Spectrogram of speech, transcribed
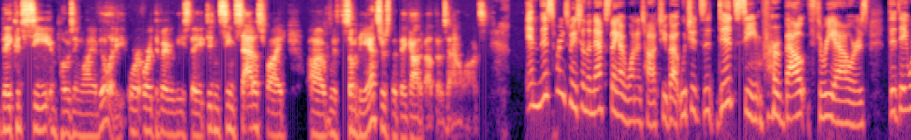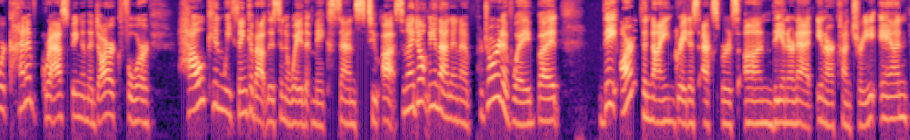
they could see imposing liability, or, or at the very least, they didn't seem satisfied uh, with some of the answers that they got about those analogs. And this brings me to the next thing I want to talk to you about, which it did seem for about three hours that they were kind of grasping in the dark for how can we think about this in a way that makes sense to us? And I don't mean that in a pejorative way, but they aren't the nine greatest experts on the internet in our country. And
